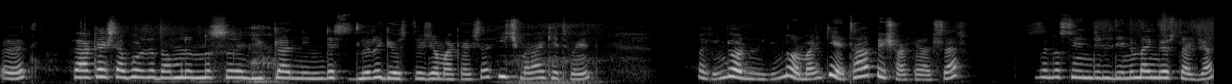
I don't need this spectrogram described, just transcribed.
Evet. Ve arkadaşlar burada ben bunun nasıl yüklendiğini de sizlere göstereceğim arkadaşlar. Hiç merak etmeyin. Bakın gördüğünüz gibi normal GTA 5 arkadaşlar. Size nasıl indirildiğini ben göstereceğim.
